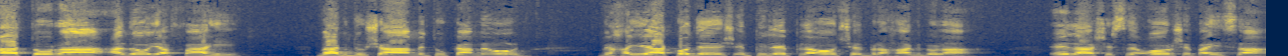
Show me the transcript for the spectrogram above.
התורה הלא יפה היא, והקדושה מתוקה מאוד, וחיי הקודש הם פילי פלאות של ברכה גדולה, אלא ששעור שבעיסה,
